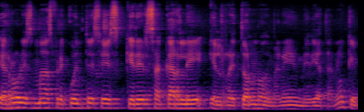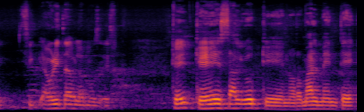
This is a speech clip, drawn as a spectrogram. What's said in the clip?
errores más frecuentes es querer sacarle el retorno de manera inmediata, ¿no? Que si, ahorita hablamos de eso que, es algo que normalmente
